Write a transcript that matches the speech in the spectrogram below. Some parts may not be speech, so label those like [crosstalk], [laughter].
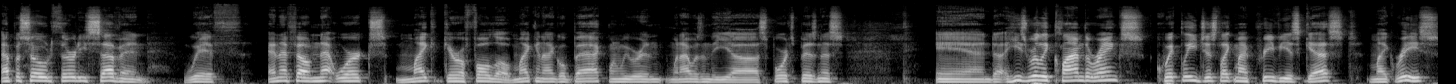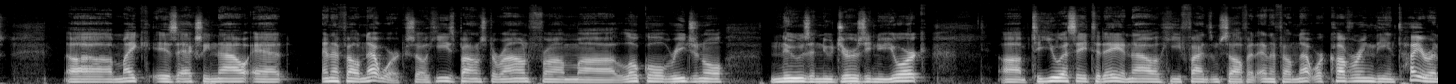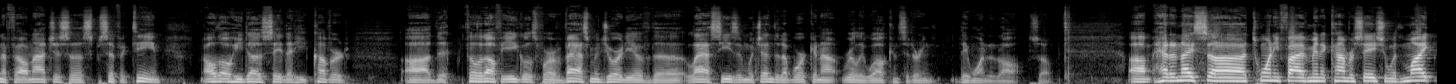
episode 37 with NFL Network's Mike Garafolo. Mike and I go back when we were in when I was in the uh, sports business, and uh, he's really climbed the ranks quickly, just like my previous guest, Mike Reiss. Uh, Mike is actually now at NFL Network, so he's bounced around from uh, local, regional news in New Jersey, New York um, to USA Today, and now he finds himself at NFL Network covering the entire NFL, not just a specific team. Although he does say that he covered uh, the Philadelphia Eagles for a vast majority of the last season, which ended up working out really well considering they won it all. So, um, had a nice uh, 25 minute conversation with Mike.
